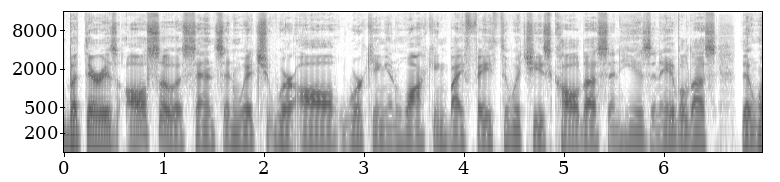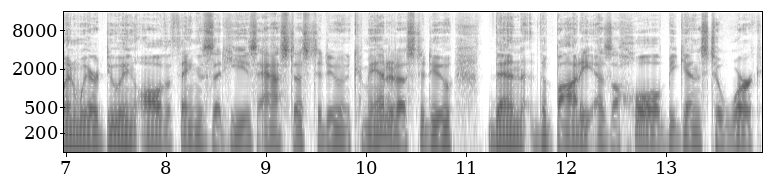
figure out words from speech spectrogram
but there is also a sense in which we're all working and walking by faith to which He's called us and He has enabled us, that when we are doing all the things that He has asked us to do and commanded us to do, then the body as a whole begins to work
